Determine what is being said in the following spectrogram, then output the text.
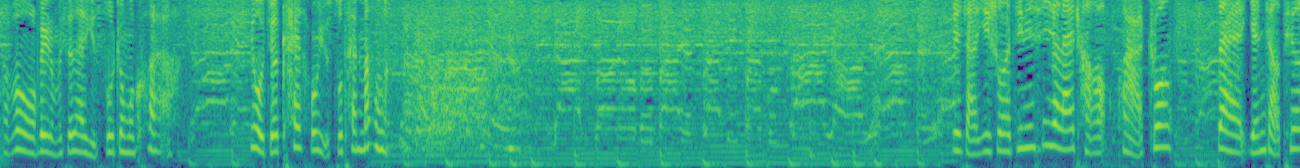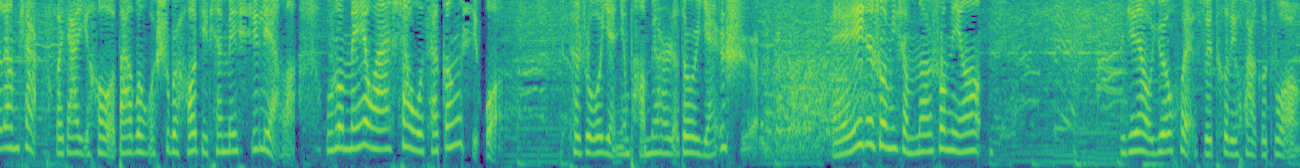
他问我为什么现在语速这么快啊？因为我觉得开头语速太慢了。这小一说：“今天心血来潮化妆，在眼角贴了亮片。回家以后，我爸问我是不是好几天没洗脸了，我说没有啊，下午才刚洗过。他说我眼睛旁边的都是眼屎。哎，这说明什么呢？说明你今天有约会，所以特地化个妆，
